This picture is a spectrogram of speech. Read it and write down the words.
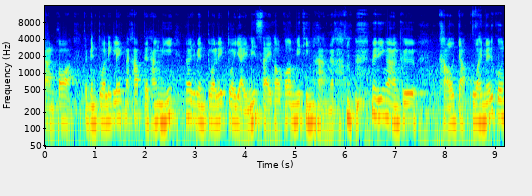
การเพาะจะเป็นตัวเล็กๆนะครับ แต่ทั้งนี้ไม่ว่าจะเป็นตัวเล็กตัวใหญ่นิสัยเขาก็ไม่ทิ้งห่างนะครับ ไม่ทิ้งห่างคือ เขาจะกลัวเห็นไหมทุกคน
